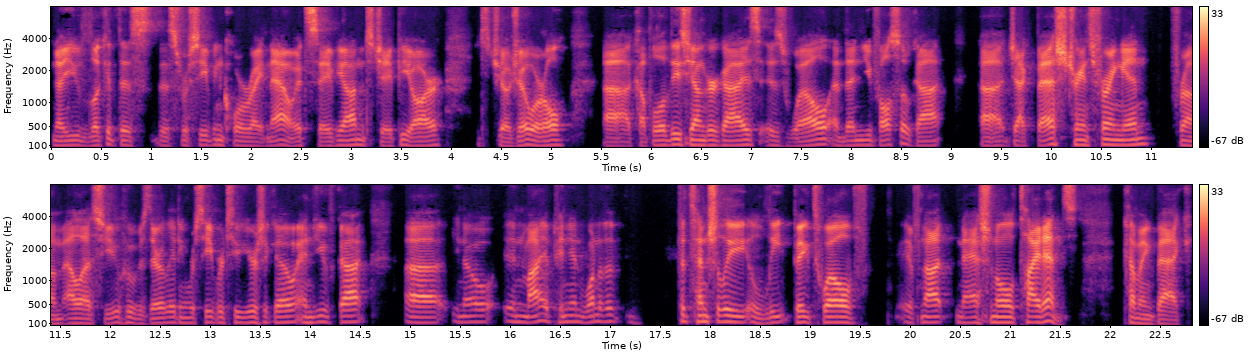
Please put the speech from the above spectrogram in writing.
you know, you look at this this receiving core right now. It's Savion, it's JPR, it's JoJo Earle, uh, a couple of these younger guys as well, and then you've also got uh, Jack Bech transferring in from LSU, who was their leading receiver two years ago, and you've got, uh, you know, in my opinion, one of the potentially elite Big Twelve, if not national, tight ends coming back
